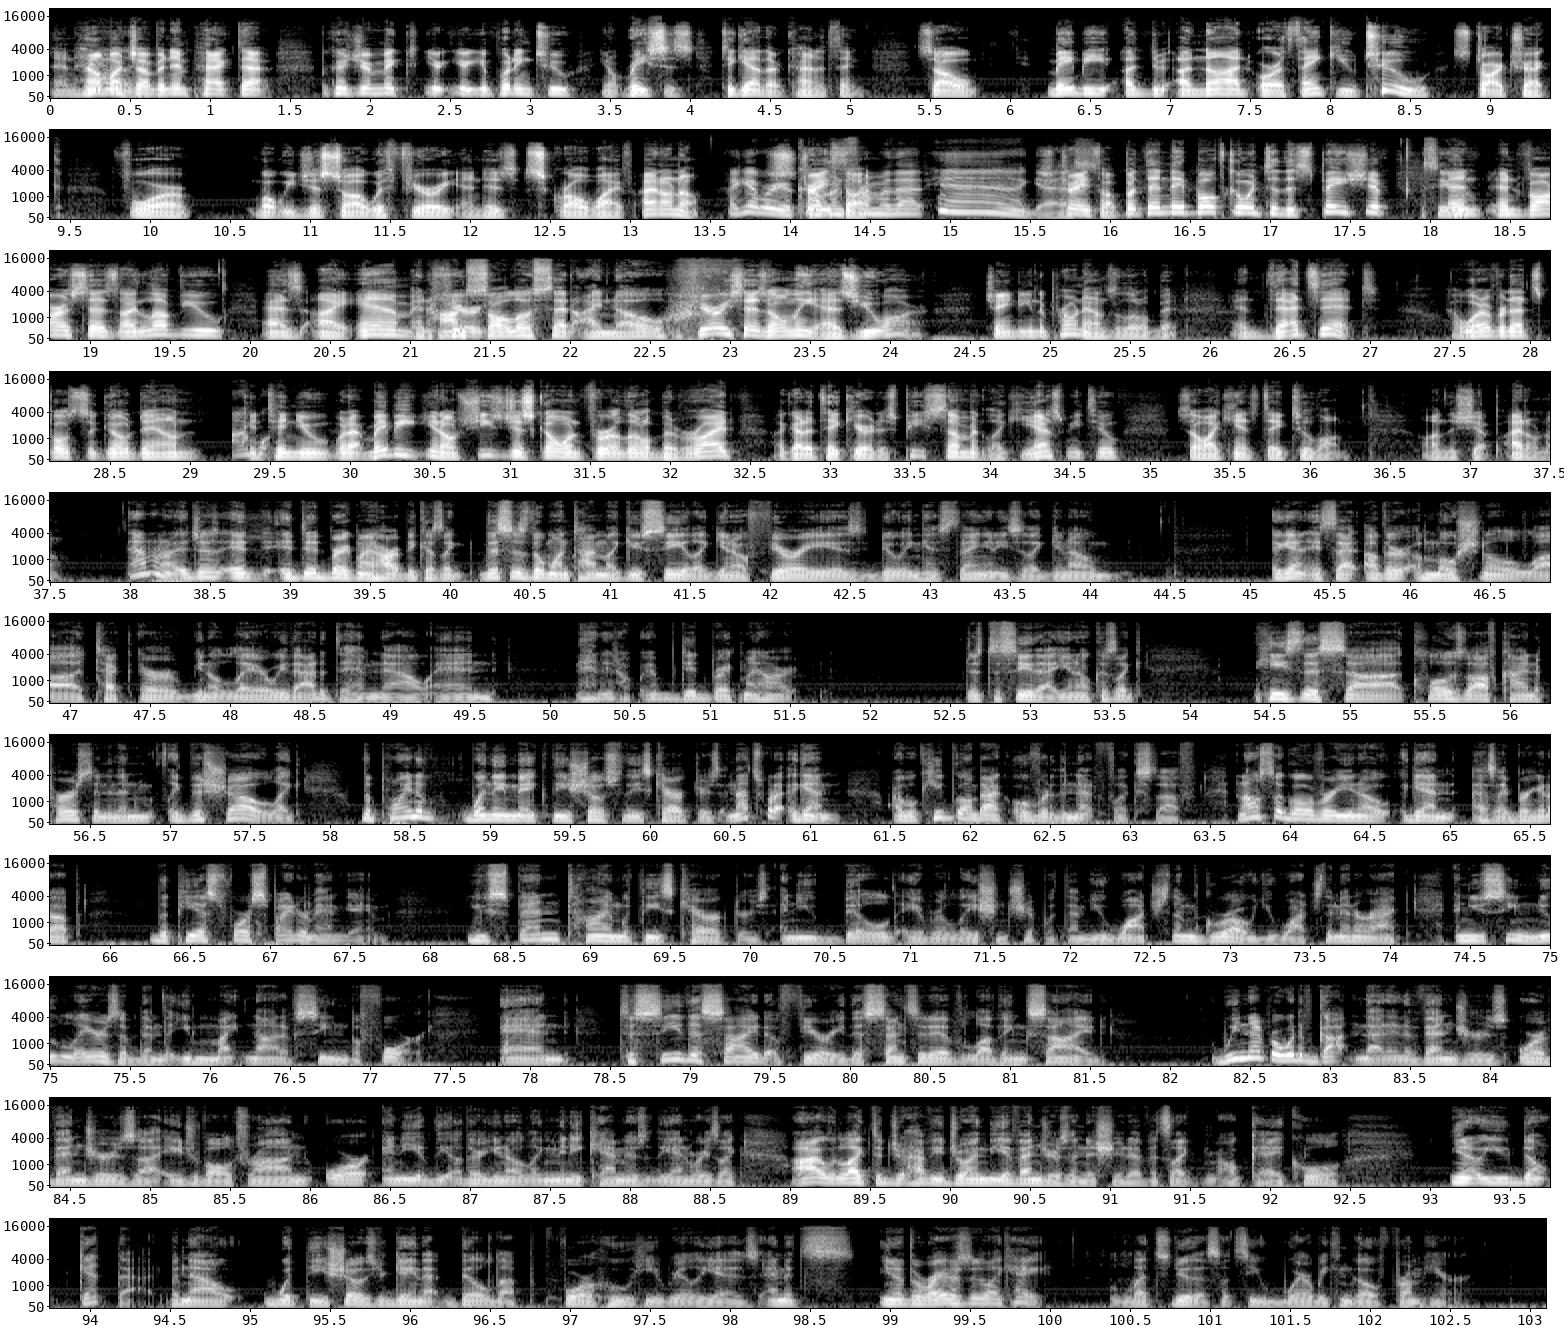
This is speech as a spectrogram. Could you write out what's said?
and how much of an impact that because you're mix you're, you're you're putting two you know races together kind of thing. So maybe a, a nod or a thank you to Star Trek for what we just saw with Fury and his Skrull wife. I don't know. I get where you're Stray coming thought. from with that. Yeah, I guess. Stray thought. But then they both go into the spaceship, See, and and Vara says, "I love you as I am," And Han Fury, Solo said, "I know." Fury says, "Only as you are," changing the pronouns a little bit, and that's it. However, that's supposed to go down. Continue whatever. Maybe you know she's just going for a little bit of a ride. I got to take care of this peace summit like he asked me to, so I can't stay too long on the ship. I don't know. I don't know. It just it it did break my heart because like this is the one time like you see like you know Fury is doing his thing and he's like you know again it's that other emotional uh tech or you know layer we've added to him now and man it it did break my heart just to see that you know because like he's this uh closed off kind of person and then like this show like the point of when they make these shows for these characters and that's what again I will keep going back over to the Netflix stuff and also go over you know again as I bring it up the PS4 Spider-Man game you spend time with these characters and you build a relationship with them. You watch them grow, you watch them interact, and you see new layers of them that you might not have seen before. And to see this side of Fury, this sensitive, loving side, we never would have gotten that in Avengers or Avengers uh, Age of Ultron or any of the other, you know, like mini cameos at the end where he's like, I would like to jo- have you join the Avengers initiative. It's like, okay, cool you know, you don't get that. But now with these shows, you're getting that build up for who he really is. And it's, you know, the writers are like, hey, let's do this. Let's see where we can go from here.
